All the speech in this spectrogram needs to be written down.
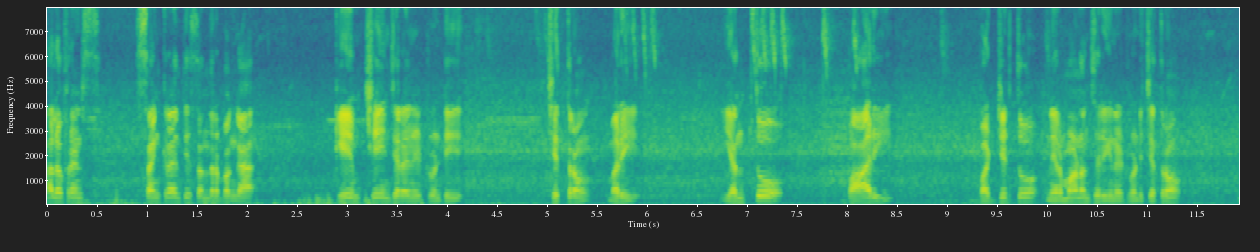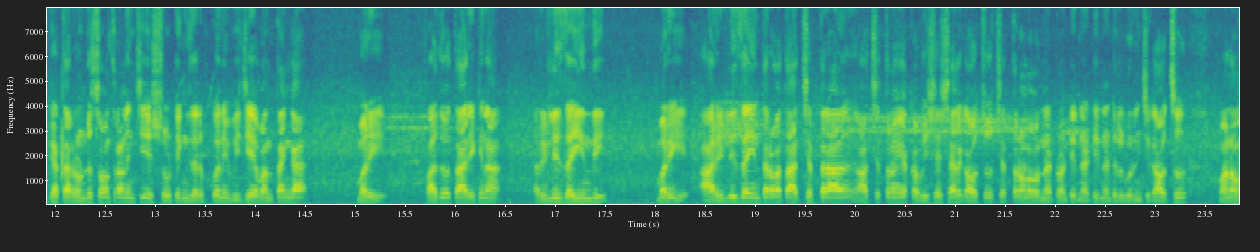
హలో ఫ్రెండ్స్ సంక్రాంతి సందర్భంగా గేమ్ చేంజర్ అనేటువంటి చిత్రం మరి ఎంతో భారీ బడ్జెట్తో నిర్మాణం జరిగినటువంటి చిత్రం. గత రెండు సంవత్సరాల నుంచి షూటింగ్ జరుపుకొని విజయవంతంగా మరి పదో తారీఖున రిలీజ్ అయ్యింది. మరి ఆ రిలీజ్ అయిన తర్వాత ఆ చిత్ర ఆ చిత్రం యొక్క విశేషాలు కావచ్చు చిత్రంలో ఉన్నటువంటి నటీనటుల గురించి కావచ్చు మనం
